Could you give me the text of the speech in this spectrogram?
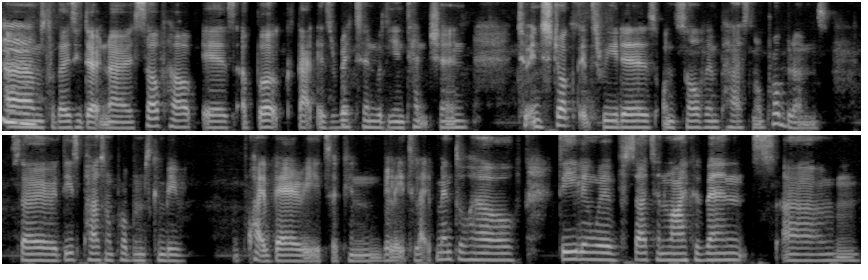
Mhm. Um, for those who don't know, self help is a book that is written with the intention to instruct its readers on solving personal problems. So these personal problems can be quite varied. So it can relate to like mental health, dealing with certain life events, um,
